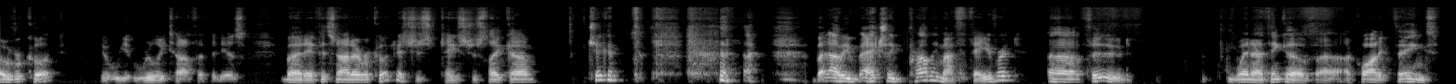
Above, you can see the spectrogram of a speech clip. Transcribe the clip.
overcooked, it will get really tough if it is. But if it's not overcooked, it just tastes just like uh, chicken. but I mean, actually, probably my favorite uh, food when I think of uh, aquatic things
